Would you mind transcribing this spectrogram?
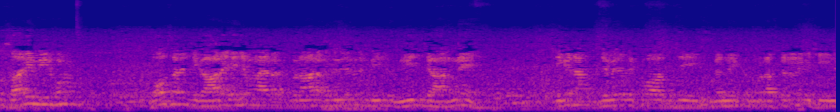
ਉਹ ਸਾਰੇ ਅਮੀਰ ਹੋਣ। ਬਹੁਤ ਸਾਰੇ ਜਗਾਰ ਇਹ ਜਿਹੇ ਬਣਾ ਬਣਾ ਰੱਖਦੇ ਨੇ, ਜਿਹੜੇ ਬੀਜ ਬੀਜ ਜਾਰ ਨੇ। ਠੀਕ ਹੈ ਨਾ? ਜਿਵੇਂ ਦੇਖੋ ਆ ਤੁਸੀਂ ਗੰਨੇ ਇੱਕ ਰਸ ਕੱਢਣ ਦੀ ਮਸ਼ੀਨ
